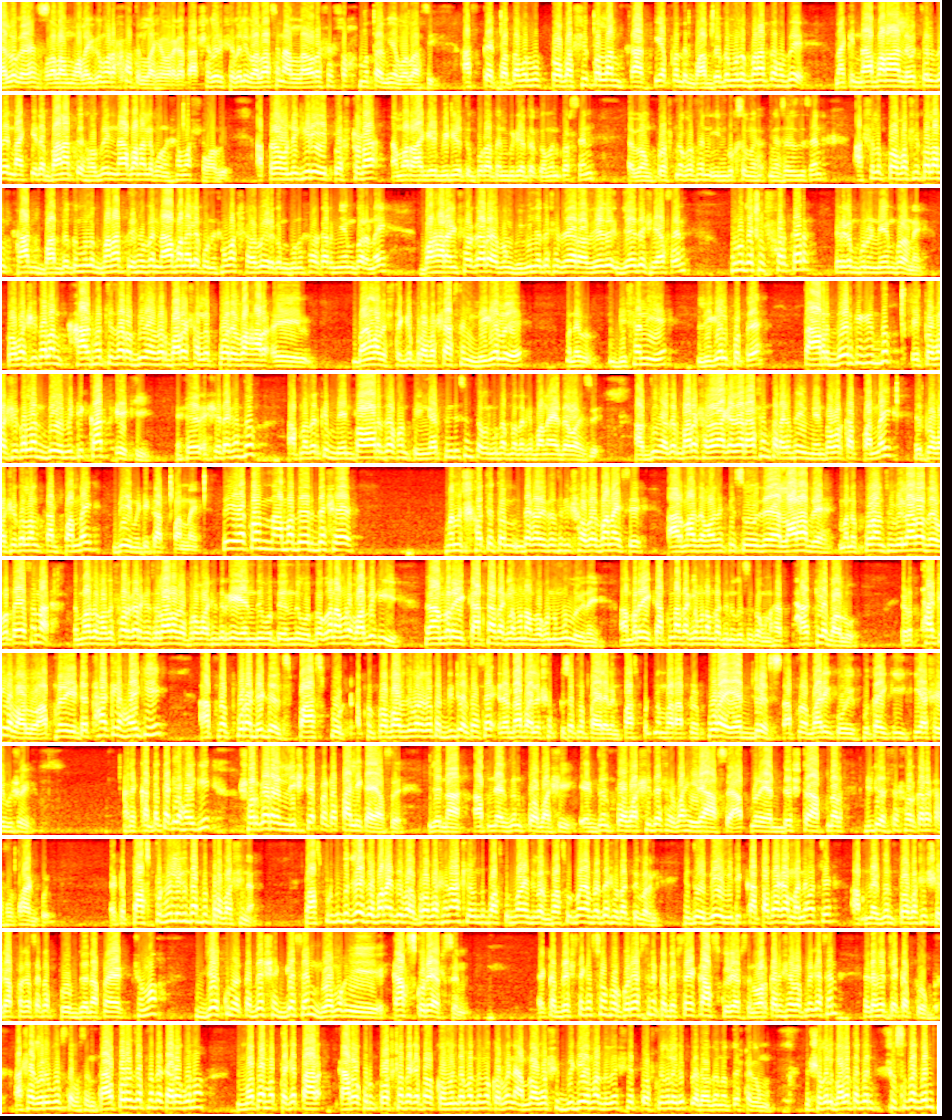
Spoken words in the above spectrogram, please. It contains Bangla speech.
হ্যালো আসসালামু আলাইকুম রহমতুল্লাহি বারাকাত আশা করি সকলেই ভালো আছেন, আল্লাহর অশেষ রহমতে আমি ভালো আছি। আজকে কথা বলব প্রবাসী কল্যাণ কার্ড কি আপনাদের বাধ্যতামূলক বানাতে হবে, নাকি না বানালেও চলবে, নাকি এটা বানাতে হবে, না বানালে কোনো সমস্যা হবে? আপনারা অনেকেরই এই প্রশ্নটা আমার আগের ভিডিওতে, পুরাতন ভিডিওতে কমেন্ট করছেন এবং প্রশ্ন করছেন ইনবক্সে মেসেজ দিয়েছেন আসলে প্রবাসী কল্যাণ কার্ড বাধ্যতামূলক বানাতে হবে, না বানালে কোনো সমস্যা হবে, এরকম কোনো সরকার নিয়ম করে নাই। বাহারাইন সরকার এবং বিভিন্ন দেশে যারা যে দেশে আছেন কোন দেশের সরকার এরকম কোনো নিয়ম করে নাই। প্রবাসী কল্যাণ খাট হচ্ছে যারা দুই হাজার বারো সালে পরে বাংলাদেশ থেকে প্রবাসী আসছেন লিগেল হয়ে মানে ভিসা নিয়ে লিগেল পথে, তাদেরকে কিন্তু এই প্রবাসী কল্যাণ বিএমইটি কার্ড একই। সেটা কিন্তু আপনাদেরকে মেন পাওয়ার যখন ফিঙ্গারপ্রিন্ট দিচ্ছেন তখন কিন্তু আপনাদেরকে বানিয়ে দেওয়া হয়েছে। আর দুই হাজার বারো সালের আগে যারা আসেন, তারা কিন্তু এই মেন পাওয়ার কার্ড পান নাই, এই প্রবাসী কল্যাণ কার্ড পান নাই বিএমইটি কার্ড পান নাই। তো এখন আমাদের দেশে মানে সচেতন, দেখা যাইতেছে কি সবাই বানাইছে, আর মাঝে মাঝে কিছু যে লারা দেয় মানে পুরান ছবি লারা দেয় কোথায় আছে না? মাঝে মাঝে সরকার কিছু লারা দেয়, প্রবাসীদেরকে এন দিব তেন দিব, তখন আমরা ভাবি কি আমরা এই কাঠ না থাকলে মানে আমরা কোনো মূল্যই নাই। আমরা এই কাঠ না থাকলে মানে আমরা কোনো কিছু না। হ্যাঁ থাকলে ভালো, এটা থাকলে ভালো। আপনার এটা থাকলে হয় কি, আপনার পুরো ডিটেলস পাসপোর্ট আপনার প্রবাস জীবনের যত ডিটেলস আছে, এটা না পাইলে সবকিছু আপনি পাই যাবেন পাসপোর্ট নাম্বার আপনার পুরো অ্যাড্রেস আপনার বাড়ি কই, কোথায় কি কি আসে এই বিষয়। আর কাটা থাকলে হয় কি, সরকারের লিস্টে আপনার একটা তালিকায় আছে। যে না, আপনি একজন প্রবাসী একজন প্রবাসী দেশের বাহিরে আছে, আপনার অ্যাড্রেসটা আপনার ডিটেলসটা সরকারের কাছে থাকবে। একটা পাসপোর্ট হলে কিন্তু আপনি প্রবাসী না। পাসপোর্ট কিন্তু যে বানাইতে পারেন প্রবাসী না আসলে কিন্তু পাসপোর্ট বানাইতে পারেন। পাসপোর্ট বানিয়ে আপনার দেশে থাকতে পারেন। কিন্তু বিএমইটি কাটা থাকা মানে হচ্ছে আপনি একজন প্রবাসী, সেটা আপনার কাছে একটা প্রুফ দেন। আপনি এক সময় যে কোনো একটা দেশে গেছেন কাজ করে আসছেন। একটা দেশ থেকে সফর করে আসছেন, একটা দেশ থেকে কাজ করে আসছেন। ওয়ার্কার হিসেবে আপনি গেছেন, এটা হচ্ছে একটা প্রুফ আশা করি বুঝতে পারছেন। তারপরে যে আপনাদের কারও কোনো মতামত থাকে, তার কারও কোনো প্রশ্ন থাকে আপনারা কমেন্টের মাধ্যমে করবেন। আমরা অবশ্যই ভিডিওর মাধ্যমে সেই প্রশ্নগুলো রিপ্লাই দেওয়ার জন্য চেষ্টা করব। সকলে ভালো থাকবেন, সুস্থ থাকবেন।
